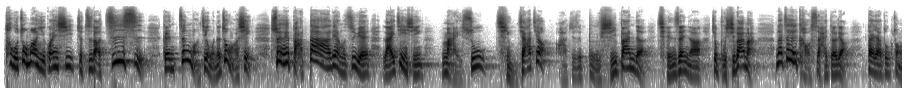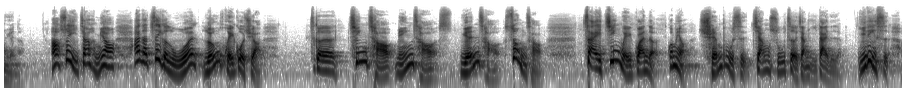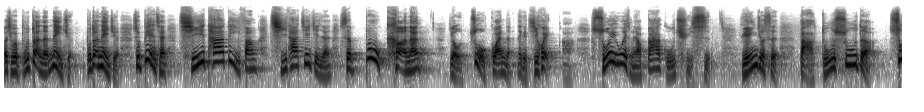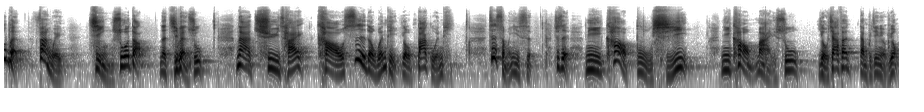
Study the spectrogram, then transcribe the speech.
透过做贸易关系，就知道知识跟增广见闻的重要性，所以会把大量的资源来进行。买书请家教啊，就是补习班的前身啊，就补习班嘛。那这个考试还得了，大家都状元了啊。所以这样很妙哦。按照这个轮轮回过去啊，这个清朝、明朝、元朝、宋朝，在京为官的官没有，全部是江苏、浙江一带的人，一定是，而且会不断的内卷，不断内卷，就变成其他地方、其他阶级人是不可能有做官的那个机会啊。所以为什么要八股取士？原因就是把读书的书本范围紧缩到那几本书。那取材考试的文体有八股文体，这什么意思？就是你靠补习，你靠买书有加分，但不见得有用。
